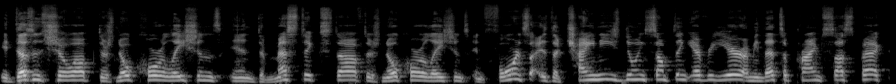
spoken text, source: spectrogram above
It doesn't show up. There's no correlations in domestic stuff. There's no correlations in foreign stuff. Is the Chinese doing something every year? I mean, that's a prime suspect.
